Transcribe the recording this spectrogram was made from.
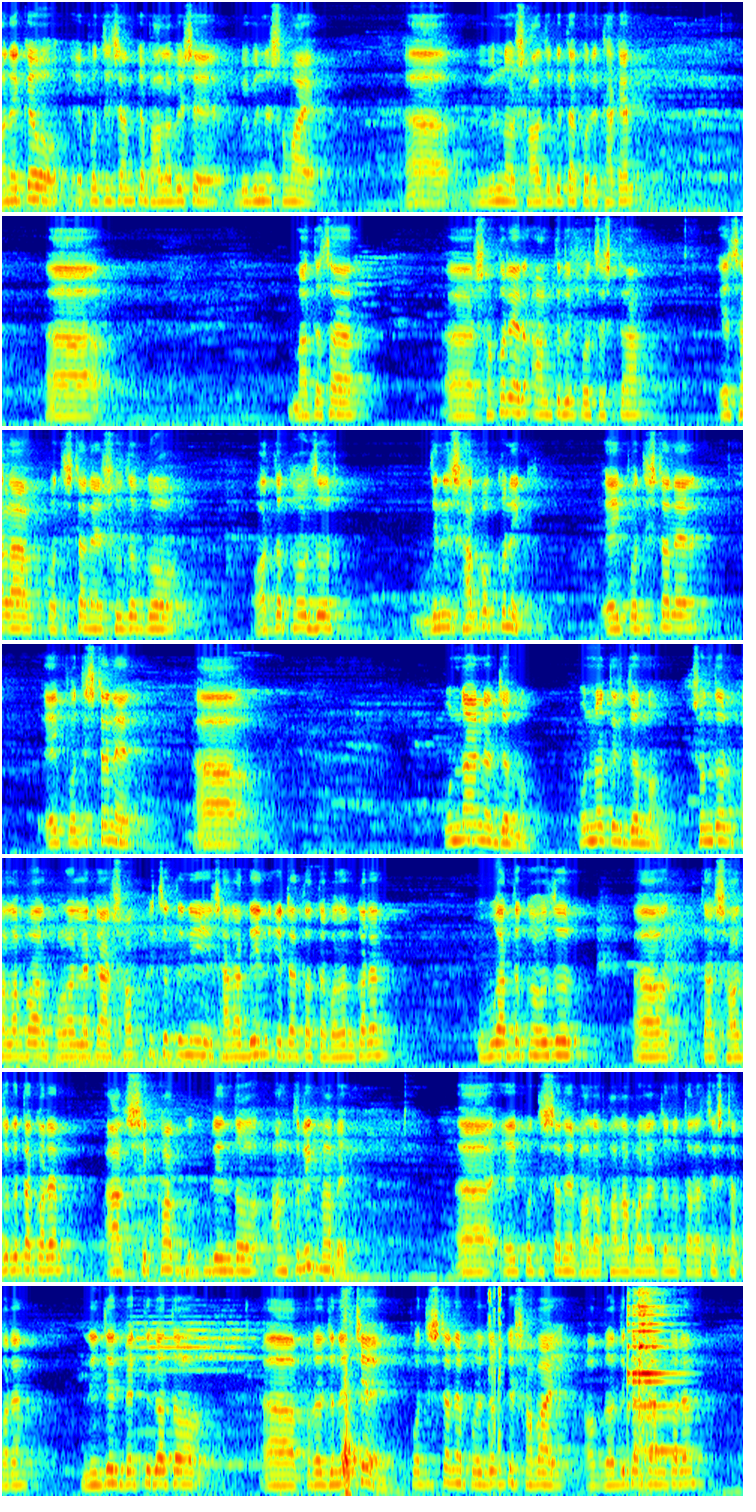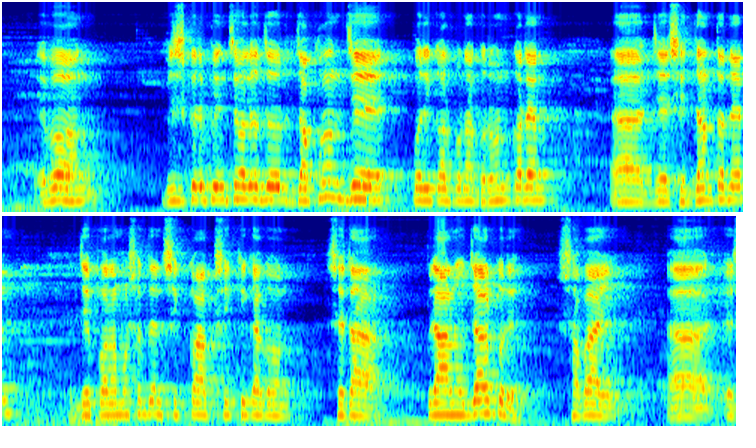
অনেকেও এই প্রতিষ্ঠানকে ভালোবেসে বিভিন্ন সময় বিভিন্ন সহযোগিতা করে থাকেন। মাদ্রাসার সকলের আন্তরিক প্রচেষ্টা। এছাড়া প্রতিষ্ঠানের সুযোগ্য অধ্যক্ষ হুজুর যিনি সার্বক্ষণিক এই প্রতিষ্ঠানের এই প্রতিষ্ঠানের উন্নয়নের জন্য, উন্নতির জন্য সুন্দর ফলাফল পড়ালেখা সব কিছু তিনি সারাদিন এটা তত্ত্বাবধান করেন। উপাধ্যক্ষ হুজুর তার সহযোগিতা করেন আর শিক্ষকবৃন্দ আন্তরিকভাবে এই প্রতিষ্ঠানে ভালো ফলাফলের জন্য তারা চেষ্টা করেন। নিজের ব্যক্তিগত প্রয়োজনের চেয়ে প্রতিষ্ঠানের প্রয়োজনকে সবাই অগ্রাধিকার দান করেন এবং বিশেষ করে প্রিন্সিপাল হুজুর যখন যে পরিকল্পনা গ্রহণ করেন যে সিদ্ধান্ত নেন, যে পরামর্শ দেন শিক্ষক, শিক্ষিকাগণ, সেটা প্রাণ উজাড় করে সবাই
